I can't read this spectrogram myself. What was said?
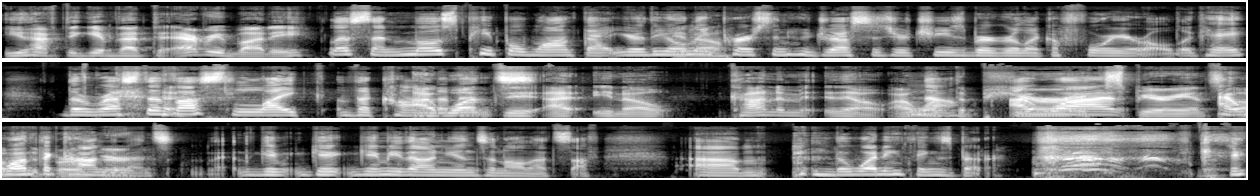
you have to give that to everybody. Listen, most people want that. You're the only know? person who dresses your cheeseburger like a four year old. Okay, the rest of us like the condiments. I want the I you know condiment no, I No, want the I pure want- experience I want the, the, condiments. Give, give, give me the onions and all that stuff. Um, the wedding thing's better. okay,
